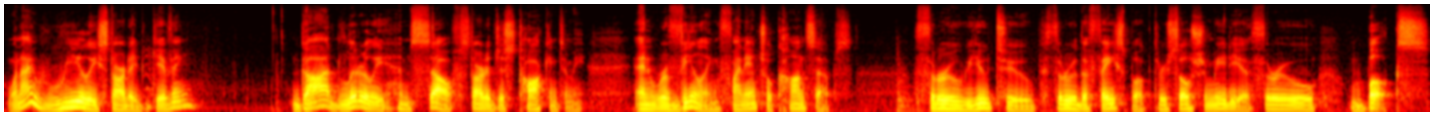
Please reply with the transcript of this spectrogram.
when I really started giving. God literally Himself started just talking to me and revealing financial concepts through YouTube, through the Facebook, through social media, through books,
